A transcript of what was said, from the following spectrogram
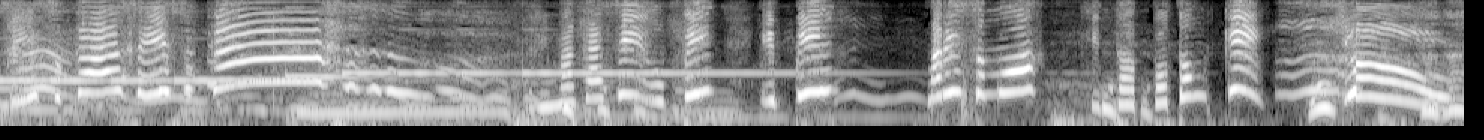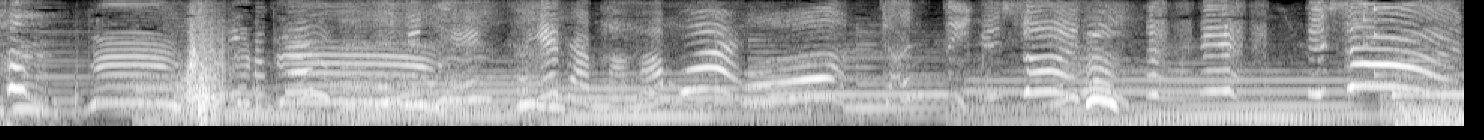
Saya suka, saya suka. Terima kasih, Upin, Ipin. Mari semua, kita potong kek. Jom. Ini kek saya dan Mama buat. Cantik, Isan. Eh, Isan.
